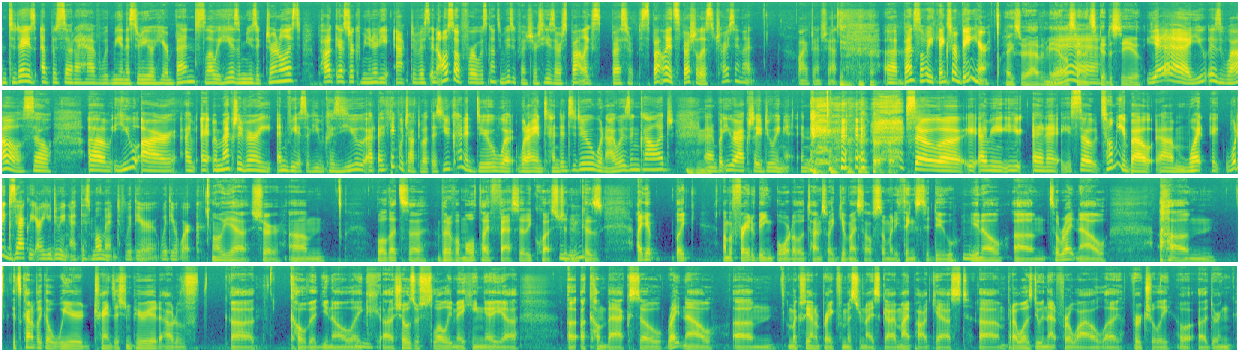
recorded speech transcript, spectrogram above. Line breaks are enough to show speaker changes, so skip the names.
On today's episode, I have with me in the studio here Ben Slowey. He is a music journalist, podcaster, community activist, and also for Wisconsin Music Ventures, he's our spotlight, speci- spotlight specialist. Try saying that five times fast. uh, ben Slowey, thanks for being here.
Thanks for having me, Allison. It's good to see you.
Yeah, you as well. So, um, you are. I'm, I'm actually very envious of you because you. I, I think we talked about this. You kind of do what what I intended to do when I was in college, and but you're actually doing it. And so, uh, I mean, you and uh, so tell me about um, what what exactly are you doing at this moment with your with your work?
Oh, yeah, sure. Um, well, that's a, a bit of a multifaceted question because I get like, I'm afraid of being bored all the time, so I give myself so many things to do, you know? Um, so, right now, um, it's kind of like a weird transition period out of uh, COVID, you know? Like, uh, shows are slowly making a, uh, a, a comeback. So, right now, um, I'm actually on a break from Mr. Nice Guy, my podcast, um, but I was doing that for a while uh, virtually uh, during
